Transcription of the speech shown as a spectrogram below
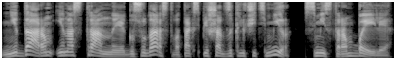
Недаром иностранные государства так спешат заключить мир с мистером Бейли.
